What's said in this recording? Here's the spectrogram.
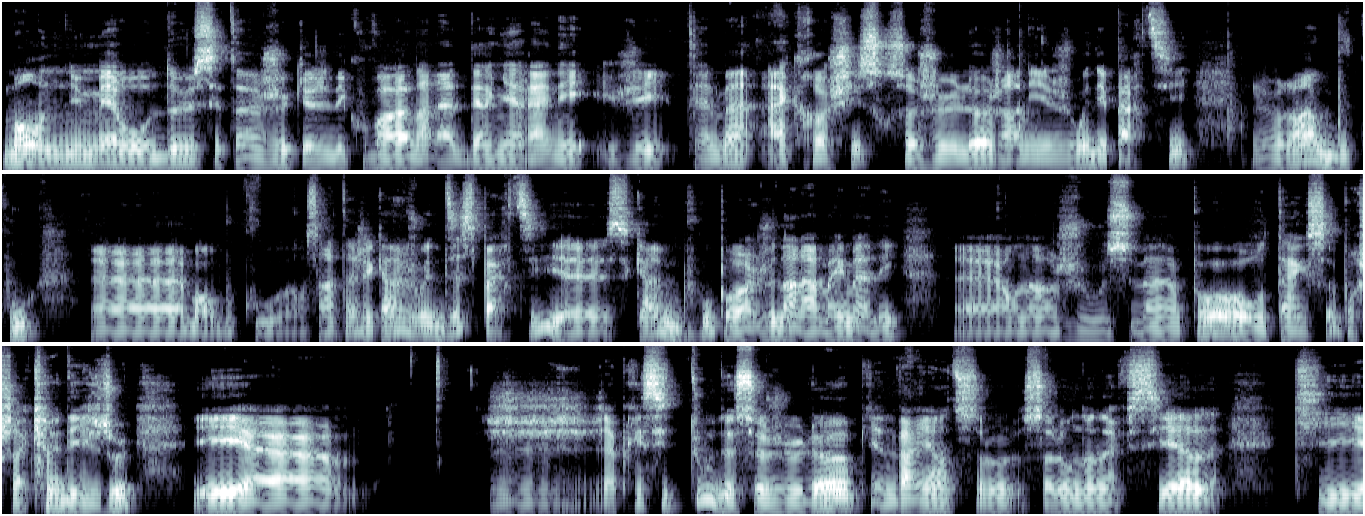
Mon numéro 2, c'est un jeu que j'ai découvert dans la dernière année et j'ai tellement accroché sur ce jeu-là. J'en ai joué des parties. J'en vraiment beaucoup. Euh, bon, beaucoup, on s'entend. J'ai quand même joué 10 parties. Euh, c'est quand même beaucoup pour un jeu dans la même année. Euh, on en joue souvent pas autant que ça pour chacun des jeux. Et j'apprécie tout de ce jeu-là. Puis il y a une variante solo, non officielle qui,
